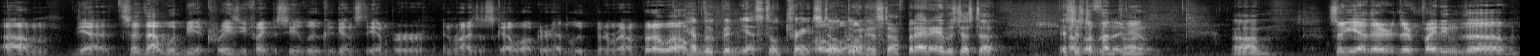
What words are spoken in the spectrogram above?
Um, yeah, so that would be a crazy fight to see Luke against the Emperor and Rise of Skywalker had Luke been around. But oh well, had Luke been yeah still train Oh, still well. doing his stuff, but it was just a it's I just a fun idea. Um, so yeah, they're they're fighting the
